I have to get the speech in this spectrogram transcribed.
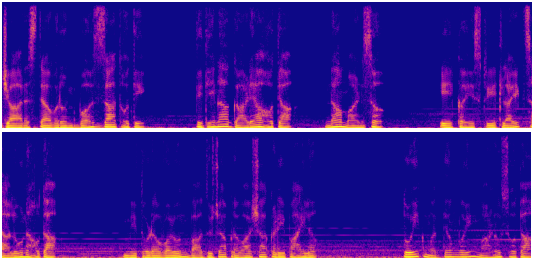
ज्या रस्त्यावरून बस जात होती तिथे ना गाड्या होत्या ना माणसं. एकही स्ट्रीट लाइट चालू नव्हता. मी थोडं वळून बाजूच्या प्रवाशाकडे पाहिलं. तो एक मध्यमवयीन माणूस होता.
